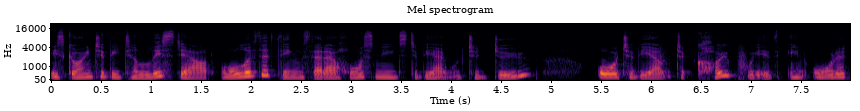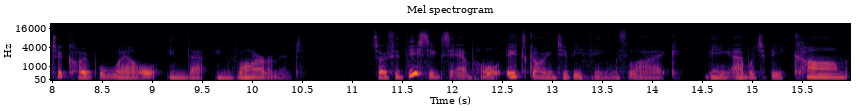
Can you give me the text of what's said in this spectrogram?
is going to be to list out all of the things that our horse needs to be able to do or to be able to cope with in order to cope well in that environment. So, for this example, it's going to be things like being able to be calm,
